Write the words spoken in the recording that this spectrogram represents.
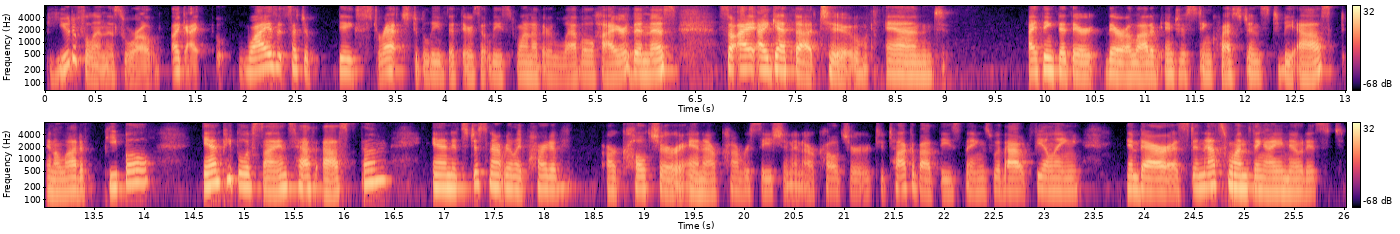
beautiful in this world. Like, I, why is it such a big stretch to believe that there's at least one other level higher than this? So I, I get that too, and I think that there there are a lot of interesting questions to be asked, and a lot of people and people of science have asked them, and it's just not really part of our culture and our conversation and our culture to talk about these things without feeling embarrassed. And that's one thing I noticed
